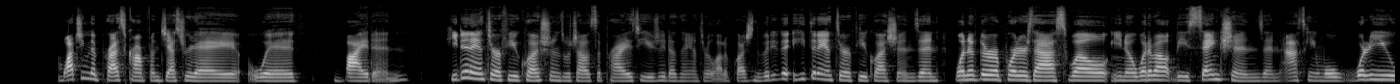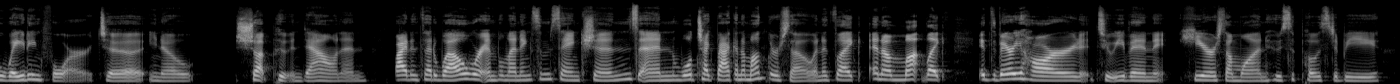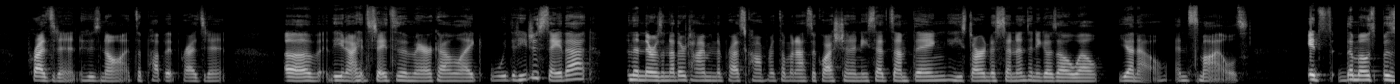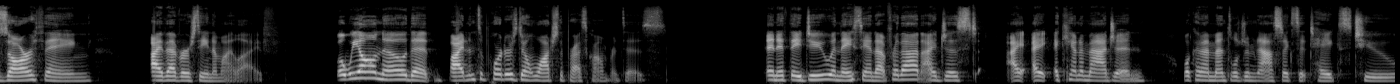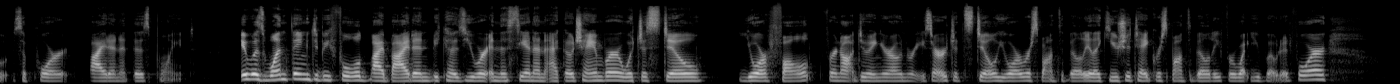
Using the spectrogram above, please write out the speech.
Watching the press conference yesterday with Biden, he did answer a few questions, which I was surprised. He usually doesn't answer a lot of questions, but he did, he did answer a few questions. And one of the reporters asked, well, you know, what about these sanctions? And asking, well, what are you waiting for to, you know, shut Putin down? And Biden said, well, we're implementing some sanctions and we'll check back in a month or so. And it's like, in a month, like, it's very hard to even hear someone who's supposed to be president who's not. It's a puppet president of the United States of America. I'm like, did he just say that? And then there was another time in the press conference, someone asked a question and he said something. He started a sentence and he goes, Oh, well, you know, and smiles. It's the most bizarre thing I've ever seen in my life. But we all know that Biden supporters don't watch the press conferences. And if they do and they stand up for that, I just, I, I, I can't imagine what kind of mental gymnastics it takes to support Biden at this point. It was one thing to be fooled by Biden because you were in the CNN echo chamber, which is still your fault for not doing your own research. It's still your responsibility. Like you should take responsibility for what you voted for.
